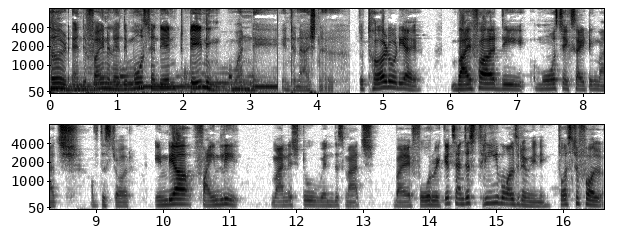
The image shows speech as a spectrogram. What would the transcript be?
third and the final and the most and the entertaining one day international तो third ODI by far the most exciting match of this tour India finally manage to win this match by four wickets and just three balls remaining first of all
